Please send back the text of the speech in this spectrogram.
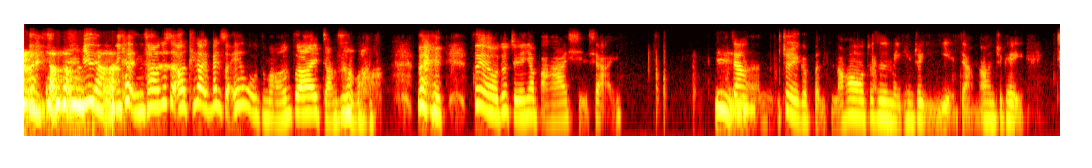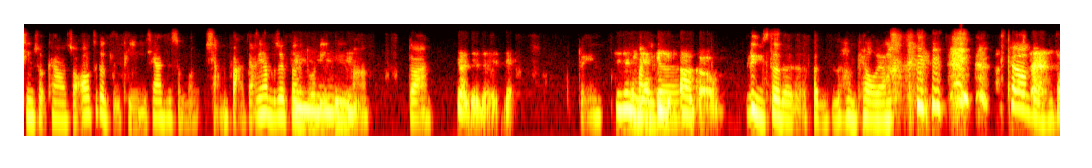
对，常常是这样。你看，你常常就是哦，听到一半说，哎，我怎么好像知道他在讲什么？对，所以我就决定要把它写下来。嗯，这样就有一个本子，然后就是每天就一页这样，然后你就可以清楚看到说，哦，这个主题你现在是什么想法？这样，因为它不是分很多领域吗？对啊，对对对对对。其实你的第二个绿色的本子很漂亮，看到本子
